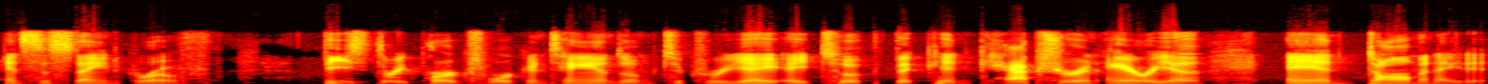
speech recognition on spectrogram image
and Sustained Growth. These three perks work in tandem to create a Tooke that can capture an area and dominate it.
